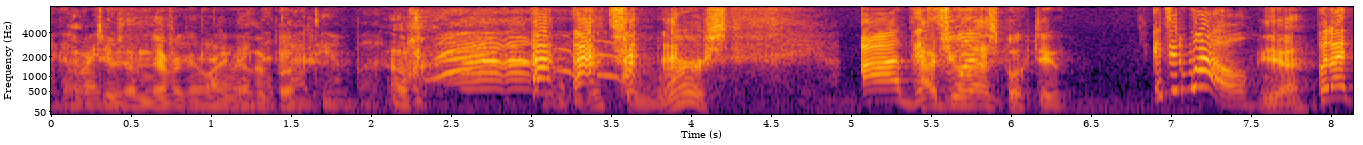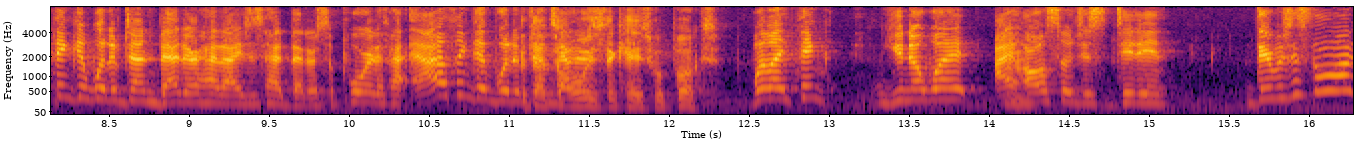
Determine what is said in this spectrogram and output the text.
I gotta Oh, write. dude, this- I'm never gonna write another the book. Goddamn book. Oh, it's the worst. Uh, this How'd your one, last book do? It did well. Yeah. But I think it would have done better had I just had better support. If I, I don't think it would have But done that's better. always the case with books. well, I think you know what? Hmm. I also just didn't. There was just a lot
